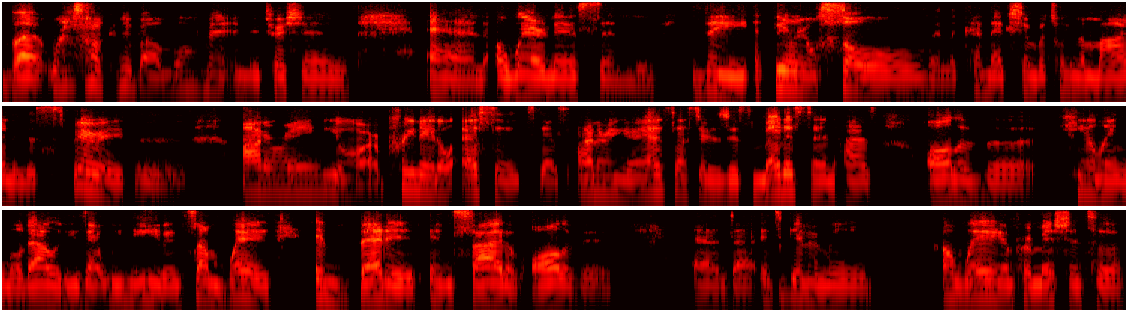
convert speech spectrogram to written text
but we're talking about movement and nutrition and awareness and the ethereal soul and the connection between the mind and the spirit and honoring your prenatal essence that's honoring your ancestors this medicine has all of the healing modalities that we need in some way embedded inside of all of it and uh, it's given me a way and permission to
